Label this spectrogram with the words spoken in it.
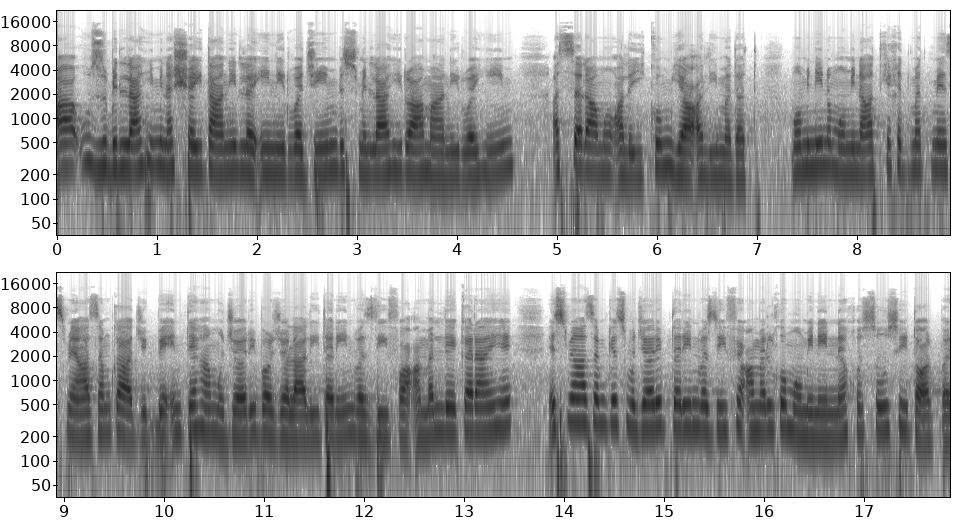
اعوذ باللہ من الشیطان اللعین الرجیم، بسم اللہ الرحمن الرحیم۔ السلام علیکم یا علی مدد۔ مومنین و مومنات کی خدمت میں اسم اعظم کا آج بے انتہا مجرب اور جلالی ترین وظیفہ عمل لے کر آئے ہیں۔ اسم اعظم کے اس مجرب ترین وظیفہ عمل کو مومنین نے خصوصی طور پر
